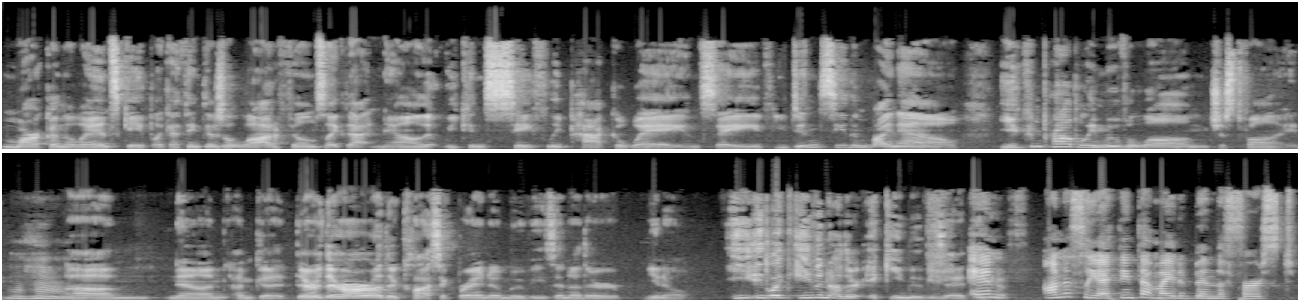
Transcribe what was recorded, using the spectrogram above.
mark on the landscape. Like I think there's a lot of films like that now that we can safely pack away and say if you didn't see them by now, you can probably move along just fine. Mhm. Um, no, I'm, I'm good. There there are other classic Brando movies and other you know e- like even other icky movies. I think. and have, honestly, I think that might have been the first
